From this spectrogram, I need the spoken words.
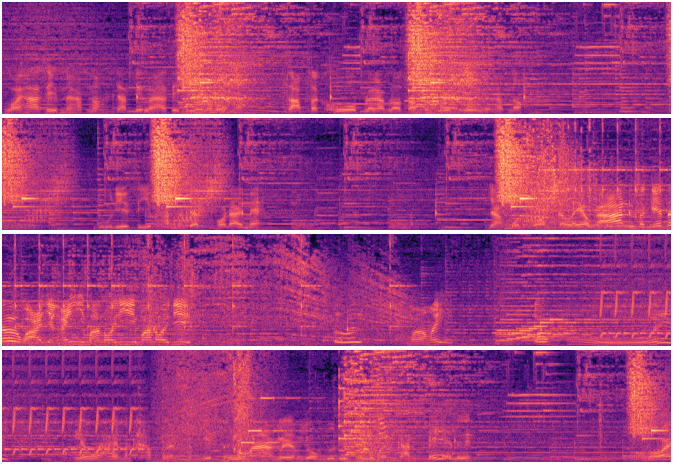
150นะครับเนาะจัดเบ็ด150ไปเลยครับผมสับสโคปนะครับเราสับสโคปเองนะครับเนาะ ดูดิ4,000มันจะพอได้ไหมอย่าหมดก่อนกันแล้วกันสเกตเตอร์ว่ายังไงมาหน่อยดีมาหน่อยดีเอ้ยมาไหมโอ้โหแล้วายมันทำเหมือนสเก็ตเตอร์มากเลยท่านผู้ชมดูดิสีเหมือนกันเป๊ะเลยสองร้อย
